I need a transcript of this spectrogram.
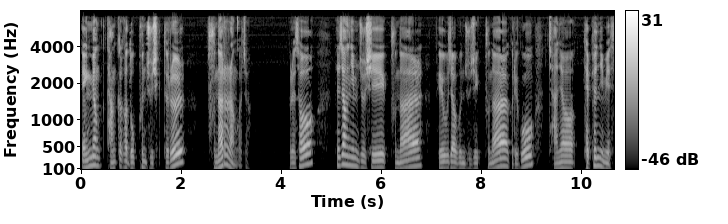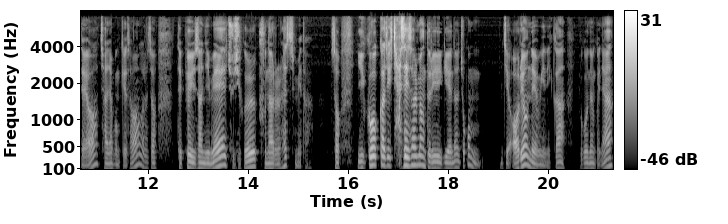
액면 단가가 높은 주식들을 분할을 한 거죠. 그래서 회장님 주식 분할, 배우자분 주식 분할, 그리고 자녀 대표님이세요. 자녀분께서. 그래서 대표이사님의 주식을 분할을 했습니다. 그래서 이것까지 자세히 설명드리기에는 조금 이제 어려운 내용이니까 이거는 그냥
